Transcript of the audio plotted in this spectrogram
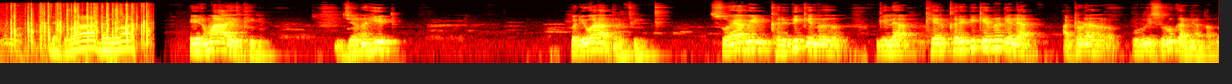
धन्यवाद. धन्यवाद धन्यवाद. येरमाळा येथील जनहित परिवारातर्फे सोयाबीन खरेदी केंद्र गेल्या खेर खरेदी केंद्र गेल्या आठवड्यापूर्वी सुरू करण्यात आलं.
